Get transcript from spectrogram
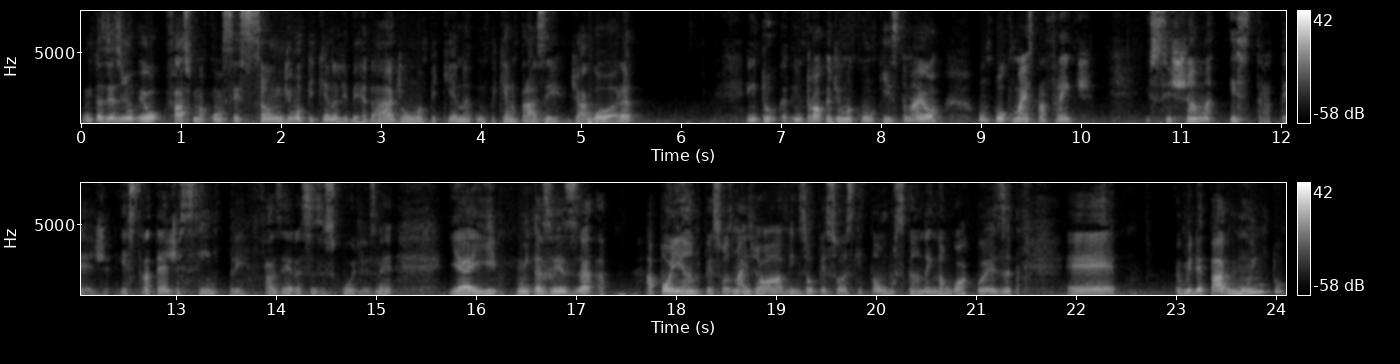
Muitas vezes eu faço uma concessão de uma pequena liberdade ou uma pequena, um pequeno prazer de agora, em troca, em troca de uma conquista maior um pouco mais para frente. Isso se chama estratégia. Estratégia é sempre fazer essas escolhas, né? E aí, muitas vezes, a, a, apoiando pessoas mais jovens ou pessoas que estão buscando ainda alguma coisa, é, eu me deparo muito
